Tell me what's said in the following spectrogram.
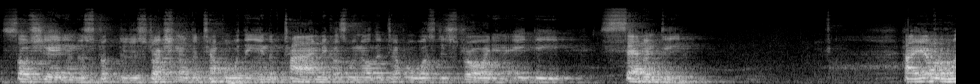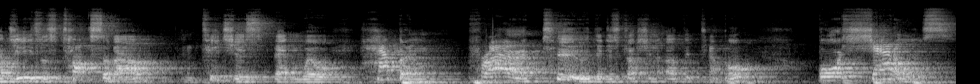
associating the destruction of the temple with the end of time because we know the temple was destroyed in AD 70. However, what Jesus talks about and teaches that will happen prior to the destruction of the temple foreshadows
